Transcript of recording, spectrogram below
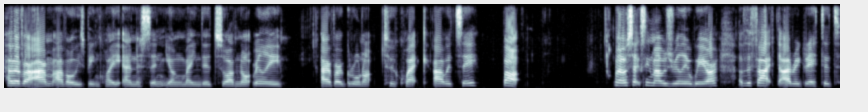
However, I'm, I've always been quite innocent, young minded, so I've not really ever grown up too quick, I would say. But when I was 16, I was really aware of the fact that I regretted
